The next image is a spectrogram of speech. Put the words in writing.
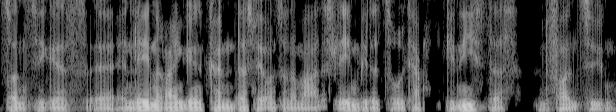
sonstiges äh, in Läden reingehen können, dass wir unser normales Leben wieder zurück haben. Genießt das in vollen Zügen.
